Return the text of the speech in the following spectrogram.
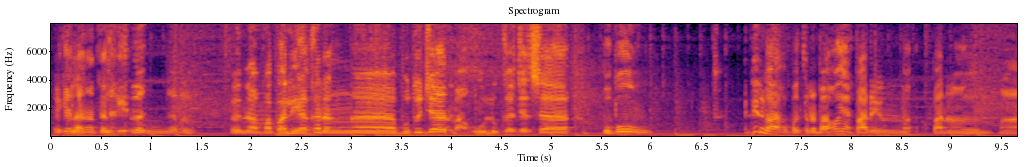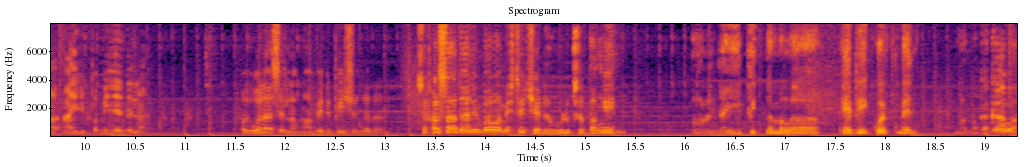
Eh, kailangan talaga ng ano, na mabalian ka ng ah, buto dyan, mahulog ka dyan sa bubong. Hindi na makakapagtrabaho yan. Paano yung, paano makakain yung pamilya nila? Pag wala silang mga benepisyo ganun. Sa kalsada halimbawa, Mr. Chair, nahulog sa bangin o naipit ng mga heavy equipment, mga manggagawa.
